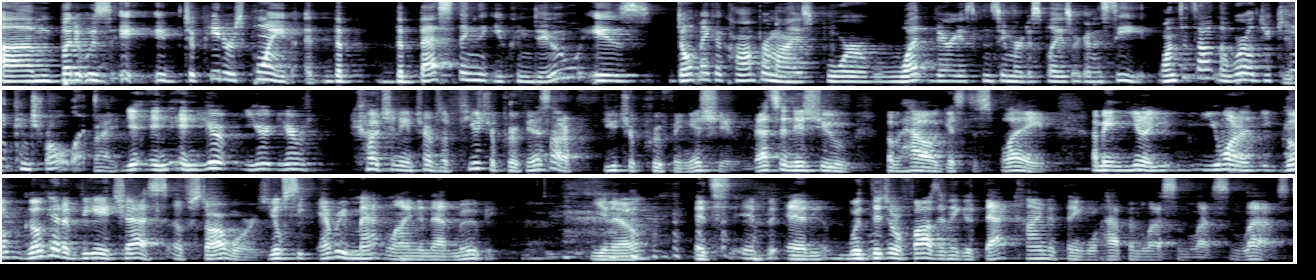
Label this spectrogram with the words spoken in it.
Um, but it was it, it, to Peter's point, the the best thing that you can do is don't make a compromise for what various consumer displays are going to see. Once it's out in the world, you can't yeah. control it. Right. Yeah, and, and you're you're you're coaching in terms of future proofing. That's not a future proofing issue. That's an issue of, of how it gets displayed. I mean, you know, you, you want to go go get a VHS of Star Wars. You'll see every matte line in that movie. You know, it's it, and with digital files, I think that that kind of thing will happen less and less and less.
